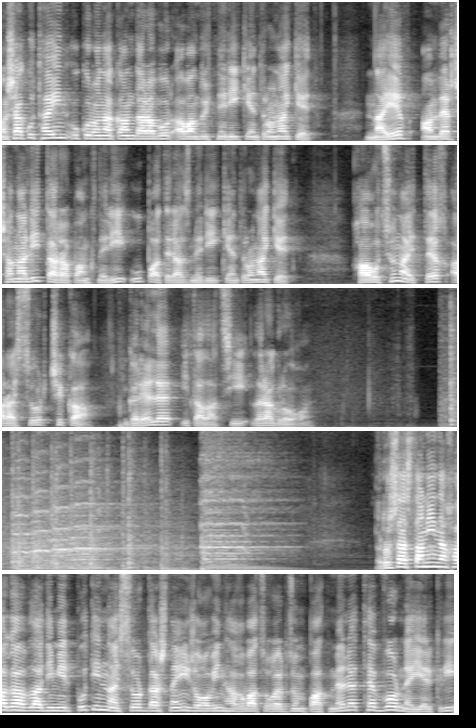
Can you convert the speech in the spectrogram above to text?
Մշակութային ու կրոնական դարավոր ավանդույթների կենտրոնակետ, նաև անվերջանալի տարապանքների ու պատերազմների կենտրոնակետ։ Խաղություն այդտեղ առայսօր չկա, գրել է իտալացի լրագրողը։ Ռուսաստանի նախագահ Վլադիմիր Պուտինն այսօր Դաշնային ժողովին հղված ուղերձում պատմել է, թե որն է երկրի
